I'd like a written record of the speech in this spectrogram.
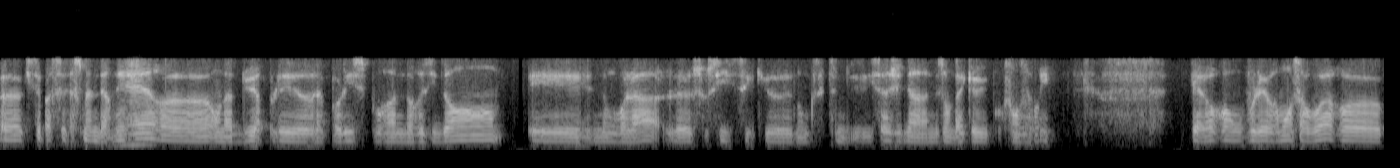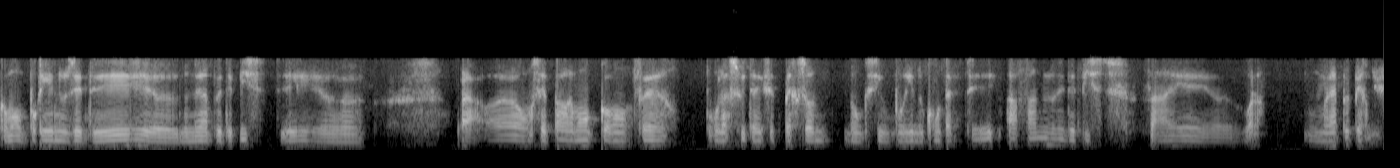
Euh, qui s'est passé la semaine dernière. Euh, on a dû appeler euh, la police pour un de nos résidents et donc voilà, le souci c'est que donc une, il s'agit d'une maison d'accueil pour sans-abri. Et alors on voulait vraiment savoir euh, comment vous pourriez nous aider, euh, donner un peu des pistes et euh, voilà, on ne sait pas vraiment comment faire pour la suite avec cette personne. Donc si vous pourriez nous contacter afin de nous donner des pistes, ça et voilà. On est un peu perdu.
